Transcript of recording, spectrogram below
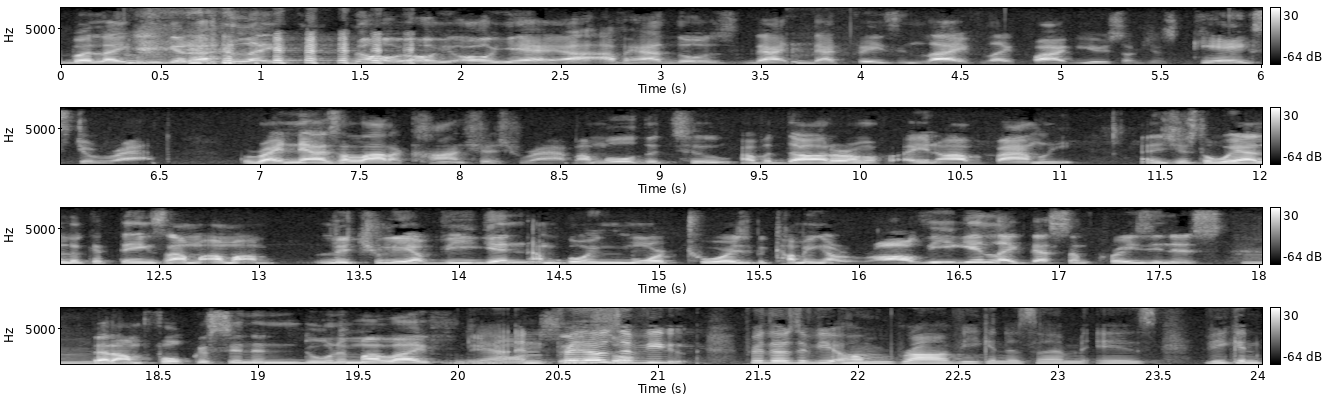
But like you gotta like no oh oh yeah I've had those that that phase in life like five years of just gangster rap but right now, it's a lot of conscious rap. I'm older too. I have a daughter. I'm a, you know, I have a family, and it's just the way I look at things. I'm, I'm, I'm literally a vegan. I'm going more towards becoming a raw vegan. Like that's some craziness mm. that I'm focusing and doing in my life. yeah, and for those so, of you, for those of you at home, raw veganism is vegan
